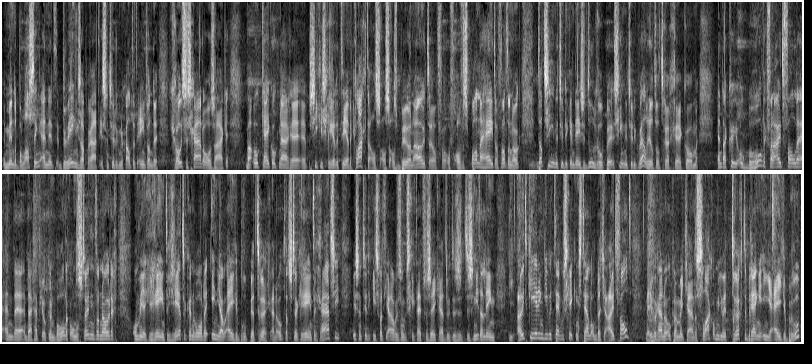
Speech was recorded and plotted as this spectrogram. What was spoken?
minder, belasting. En het bewegingsapparaat is natuurlijk nog altijd een van de grootste schadeoorzaken. Maar ook kijk ook naar psychisch gerelateerde klachten als, als, als burn-out of, of overspannenheid of wat dan ook. Dat zie je natuurlijk in deze doelgroepen zie je natuurlijk wel heel veel terugkomen. En daar kun je ook behoorlijk van uitvallen. En, en daar heb je ook een behoorlijke ondersteuning voor nodig om weer gereïntegreerd te kunnen worden in jouw eigen beroep weer terug. En ook dat stuk reïntegratie is natuurlijk iets wat die arbeidsongeschiktheidsverzekeraar doet. Dus het is niet alleen die uitkering die we ter beschikking stellen omdat je uitvalt. Nee, we gaan ook wel met je aan de slag om je weer terug te brengen in je eigen beroep.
